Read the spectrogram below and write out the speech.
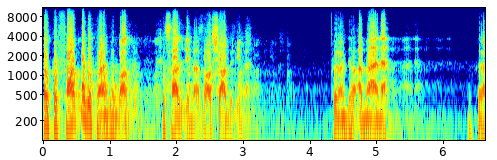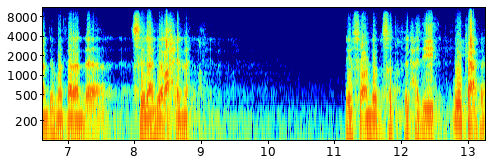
فالكفار قد يكون عندهم بعض خصال الإيمان بعض شعب الإيمان. يكون عنده أمانة. يكون عنده مثلا صلة برحمة. يصير عنده صدق في الحديث. هو كافر.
